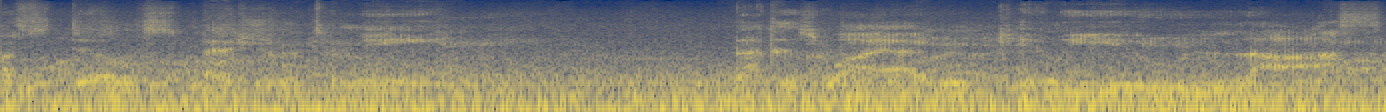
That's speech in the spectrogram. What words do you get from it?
are still special to me. That is why I will kill you last.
